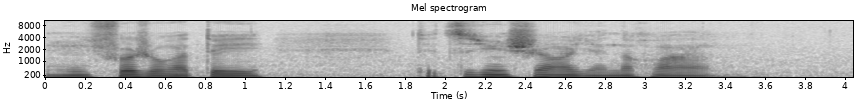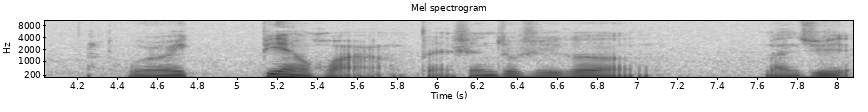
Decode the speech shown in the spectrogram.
因为说实话，对对咨询师而言的话，我认为变化本身就是一个蛮具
